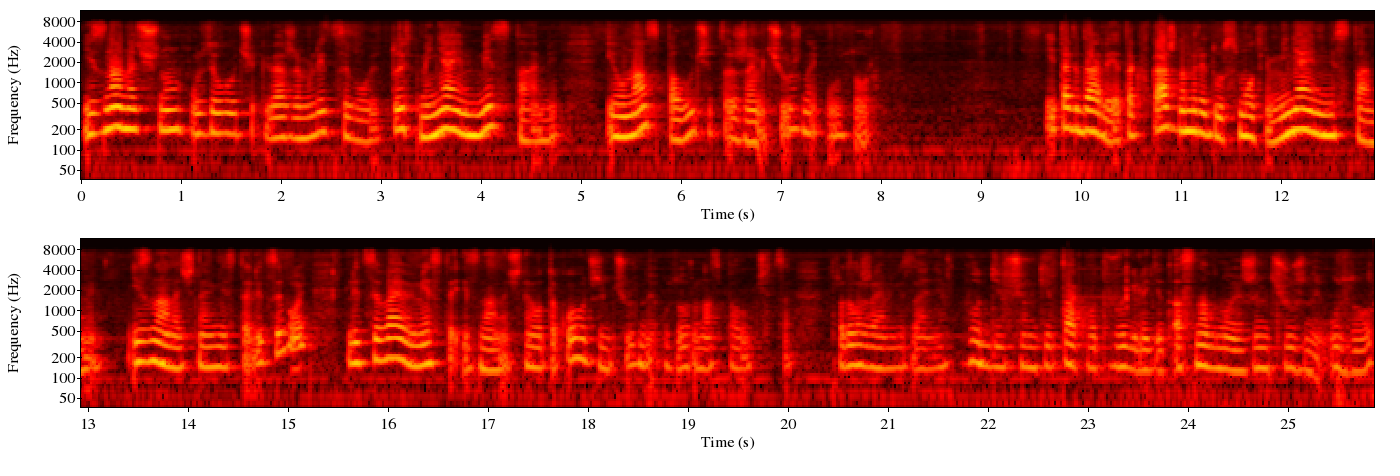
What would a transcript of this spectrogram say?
Изнаночную узелочек вяжем лицевой то есть меняем местами и у нас получится жемчужный узор. И так далее. Так в каждом ряду смотрим. Меняем местами. Изнаночная вместо лицевой лицевая вместо изнаночной. Вот такой вот жемчужный узор у нас получится Продолжаем вязание. Вот, девчонки, так вот выглядит основной жемчужный узор.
